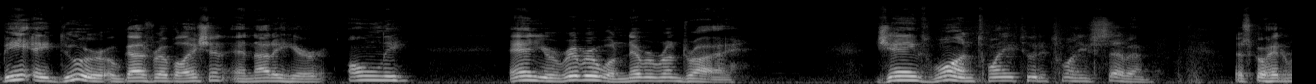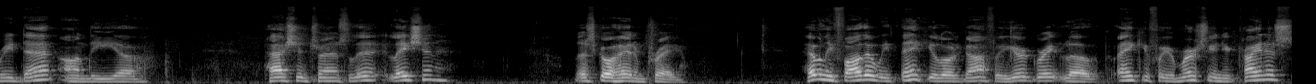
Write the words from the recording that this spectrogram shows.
Be a doer of God's revelation and not a hearer only, and your river will never run dry. James 1 22 to 27. Let's go ahead and read that on the uh, Passion Translation. Let's go ahead and pray. Heavenly Father, we thank you, Lord God, for your great love. Thank you for your mercy and your kindness.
